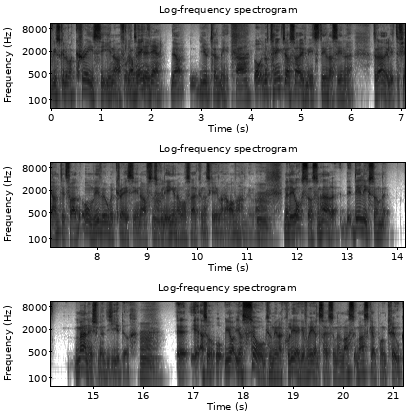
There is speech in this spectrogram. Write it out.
vi skulle vara crazy enough. Och Vad tänkte, betyder det? Ja, you tell me. Ja. Och då tänkte jag så här i mitt stilla sinne. Det där är lite fjantigt, för att om vi vore crazy enough så skulle mm. ingen av oss här kunna skriva en avhandling. Mm. Men det är också en sån här... Det är liksom management-jidder. Mm. Eh, alltså, jag, jag, såg hur mina kollegor vred sig som en mas maska på en krok.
